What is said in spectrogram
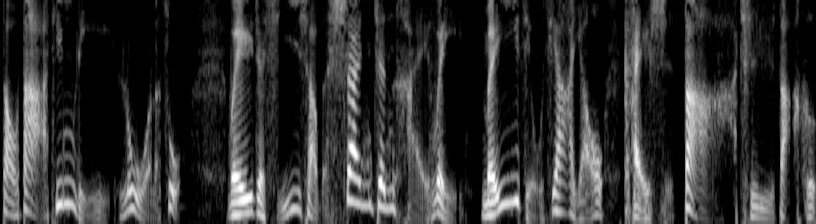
到大厅里落了座，围着席上的山珍海味、美酒佳肴，开始大吃大喝。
